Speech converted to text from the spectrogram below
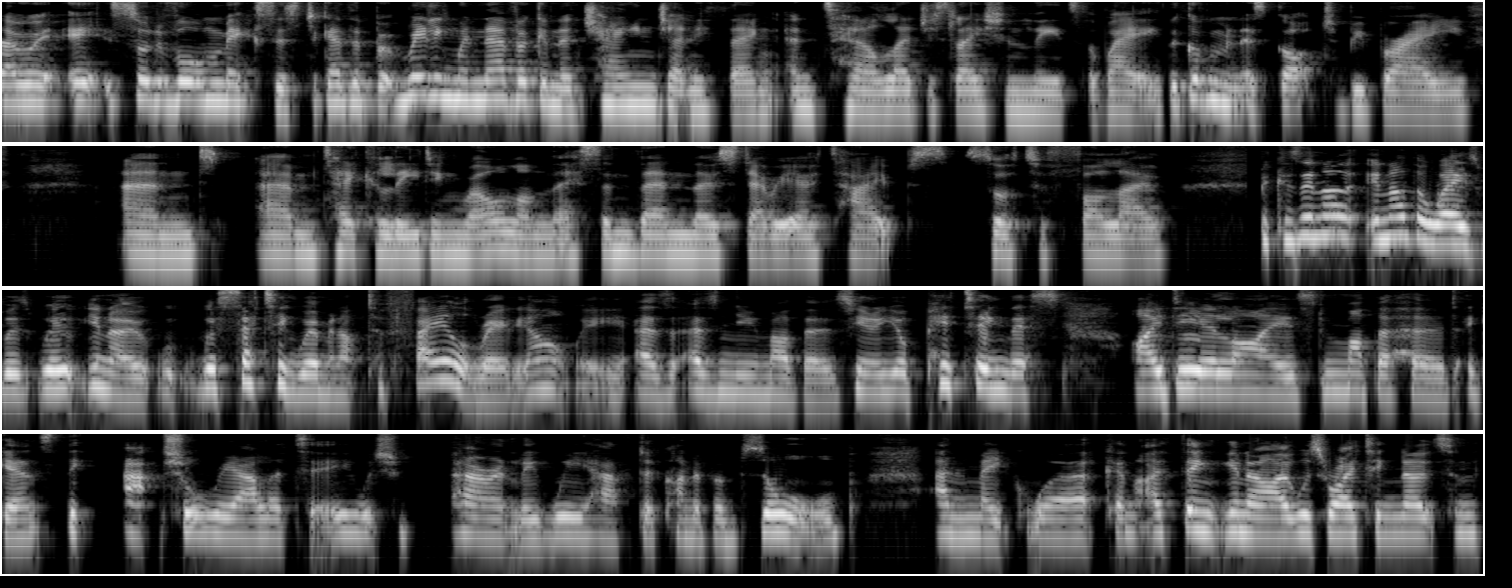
So it, it sort of all mixes together. But really, we're never going to change anything until legislation leads the way. The government has got to be brave and um, take a leading role on this, and then those stereotypes sort of follow. Because in in other ways, we're, we're, you know we're setting women up to fail, really, aren't we? As as new mothers, you know, you're pitting this idealized motherhood against the actual reality, which apparently we have to kind of absorb and make work. And I think, you know, I was writing notes and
